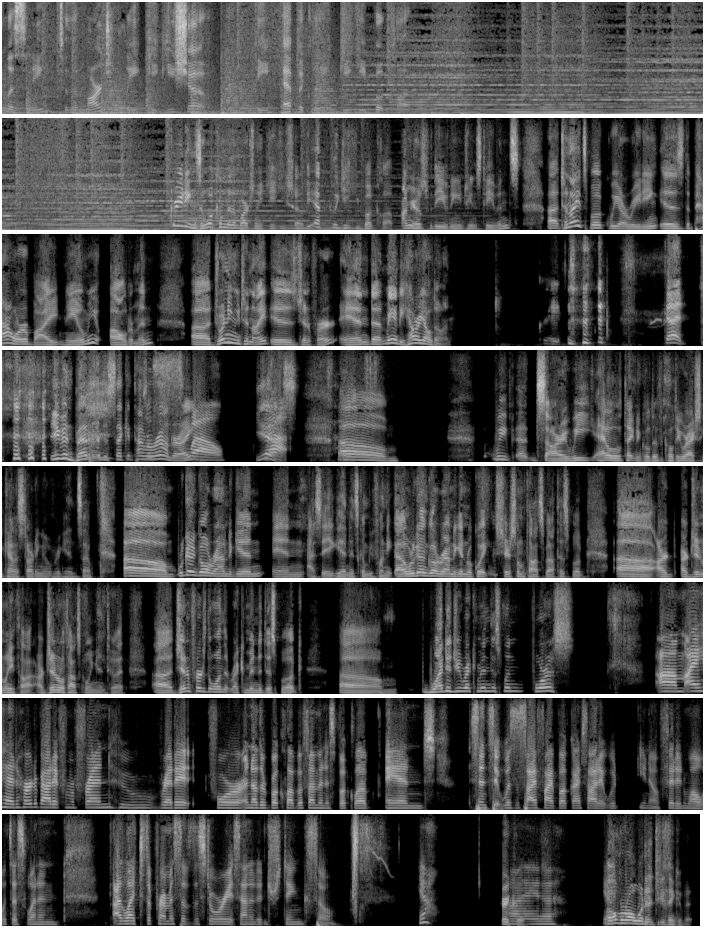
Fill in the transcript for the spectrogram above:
You're listening to the Marginally Geeky Show, the epically geeky book club. Greetings and welcome to the Marginally Geeky Show, the epically geeky book club. I'm your host for the evening, Eugene Stevens. Uh, tonight's book we are reading is The Power by Naomi Alderman. Uh, joining me tonight is Jennifer and uh, Mandy. How are y'all doing? Great. Good. Even better the second time Just around, right? Well, yes. Um, we uh, sorry we had a little technical difficulty. We're actually kind of starting over again. So, um, we're gonna go around again, and I say again, it's gonna be funny. Uh, we're gonna go around again real quick, share some thoughts about this book. Uh, our our generally thought, our general thoughts going into it. Uh, Jennifer's the one that recommended this book. Um, why did you recommend this one for us? um, I had heard about it from a friend who read it for another book club, a feminist book club, and since it was a sci-fi book, I thought it would, you know, fit in well with this one, and I liked the premise of the story. It sounded interesting, so yeah. Very cool. I, uh, yeah. Overall, what did you think of it?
